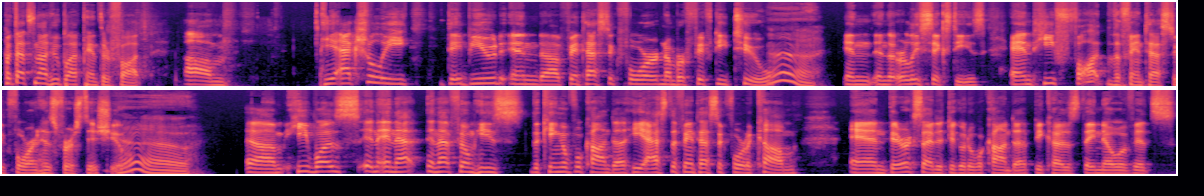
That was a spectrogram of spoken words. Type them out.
But that's not who Black Panther fought. Um, he actually debuted in uh, Fantastic Four number fifty-two ah, in in the early '60s, and he fought the Fantastic Four in his first issue. oh. Um, he was in in that in that film. He's the king of Wakanda. He asked the Fantastic Four to come, and they're excited to go to Wakanda because they know of its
